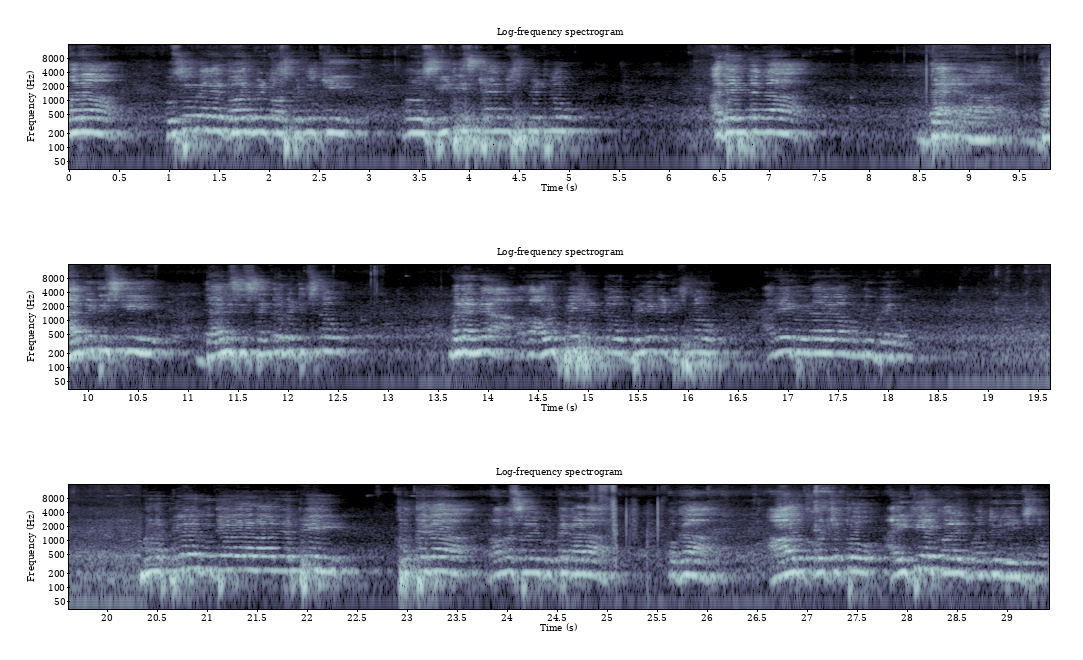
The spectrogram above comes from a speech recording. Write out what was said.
మన హుజూర్ నగర్ గవర్నమెంట్ హాస్పిటల్కి మనం సిటీ స్కాన్ మిషన్ పెట్టినాం. అదేవిధంగా డయాబెటీస్కి డయాలసిస్ సెంటర్ పెట్టించినాం. మరి అనే ఒక అవుట్ పేషెంట్ బిల్డింగ్ కట్టించినాం. అనేక విధాలుగా ముందుకు పోయినాం. మన పిల్లలకు ఉద్యోగాలు రావాలని చెప్పి కొత్తగా రామస్వామి గుట్టగాడ ఒక ఆరు కోట్లతో ఐటీఐ కాలేజ్ మంజూరు చేయించినాం.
